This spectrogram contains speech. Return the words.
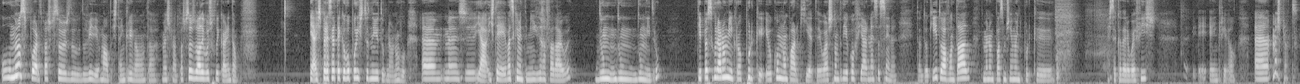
o meu suporte para as pessoas do, do vídeo, malta, isto é incrível, não está? Mas pronto, para as pessoas do áudio eu vou explicar então. Yeah, isto parece até que eu vou pôr isto tudo no YouTube, não, não vou. Uh, mas, uh, yeah, isto é basicamente a minha garrafa d'água de um, de, um, de um litro, tipo a segurar um micro, porque eu, como não paro quieta, eu acho que não podia confiar nessa cena. Então estou aqui, estou à vontade, também não me posso mexer muito porque esta cadeira é fixe, é, é incrível. Uh, mas pronto,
